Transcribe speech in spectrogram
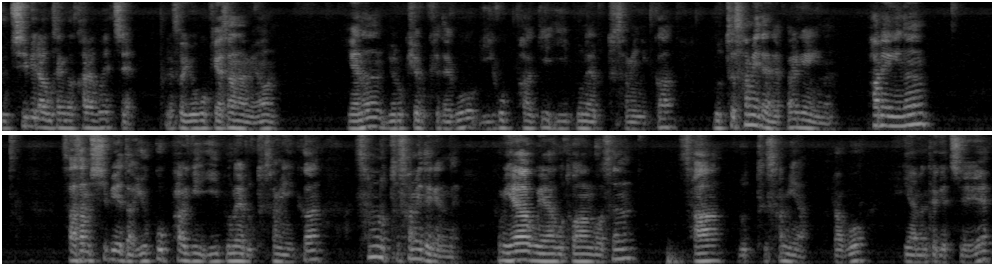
60이라고 생각하라고 했지. 그래서 요거 계산하면 얘는 이렇게 이렇게 되고 2 곱하기 2분의 루트 3이니까 루트 3이 되네 빨갱이는. 파랭이는 4, 3, 12에다 6 곱하기 2분의 루트 3이니까 3루트 3이 되겠네. 그럼 얘하고 얘하고 더한 것은 4 루트 3이야. 라고 얘기하면 되겠지.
